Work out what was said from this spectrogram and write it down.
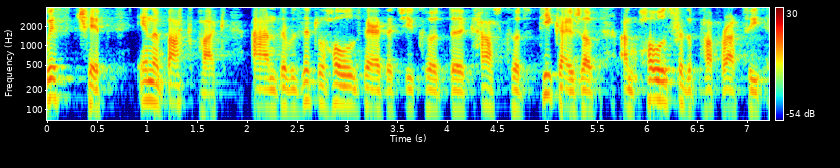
with Chip in a backpack, and there was little holes there that you could, the cat could peek out of and pose for the paparazzi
